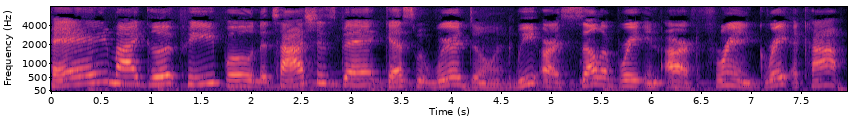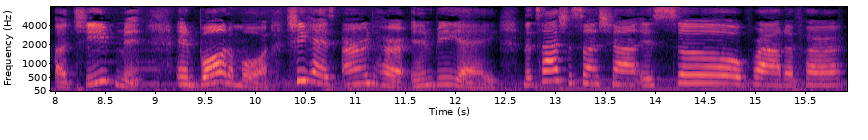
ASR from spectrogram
Hey, my good people. Natasha's back. Guess what we're doing? We are celebrating our friend' great achievement in Baltimore. She has earned her MBA. Natasha Sunshine is so proud of her.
